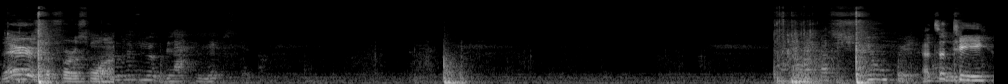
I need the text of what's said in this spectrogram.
There's the first one. looks like you have black lipstick on. That's stupid. That's a T.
